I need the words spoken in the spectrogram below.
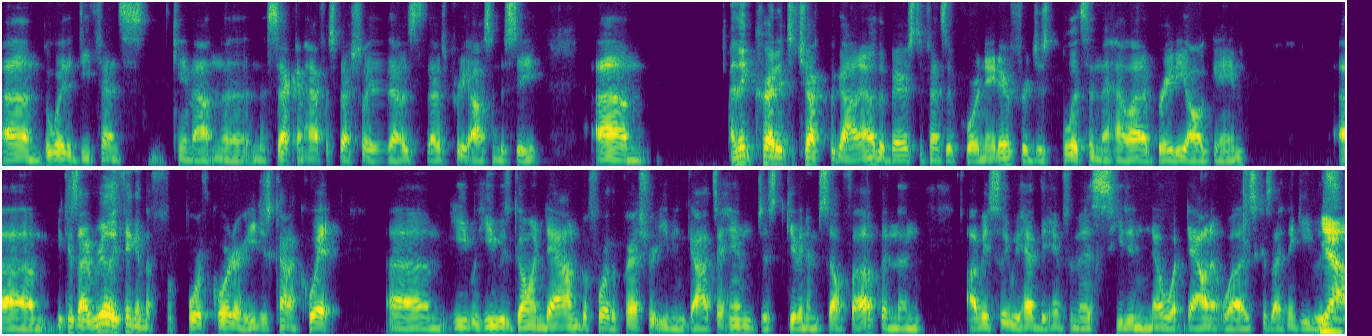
Um, the way the defense came out in the in the second half, especially, that was that was pretty awesome to see. Um, I think credit to Chuck Pagano, the Bears defensive coordinator, for just blitzing the hell out of Brady all game. Um, because I really think in the f- fourth quarter he just kind of quit. Um, he he was going down before the pressure even got to him, just giving himself up, and then obviously we have the infamous he didn't know what down it was because I think he was Yeah,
